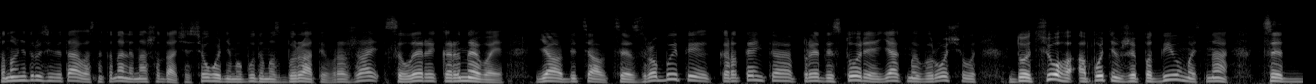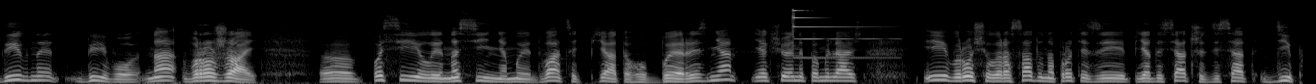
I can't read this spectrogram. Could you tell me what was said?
Шановні друзі, вітаю вас на каналі Наша Дача. Сьогодні ми будемо збирати врожай селери кореневої. Я обіцяв це зробити. Коротенька предісторія, як ми вирощували до цього, а потім вже подивимось на це дивне диво, на врожай. Е, Посіяли насіння ми 25 березня, якщо я не помиляюсь, і вирощували розсаду на протязі 50-60 діб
